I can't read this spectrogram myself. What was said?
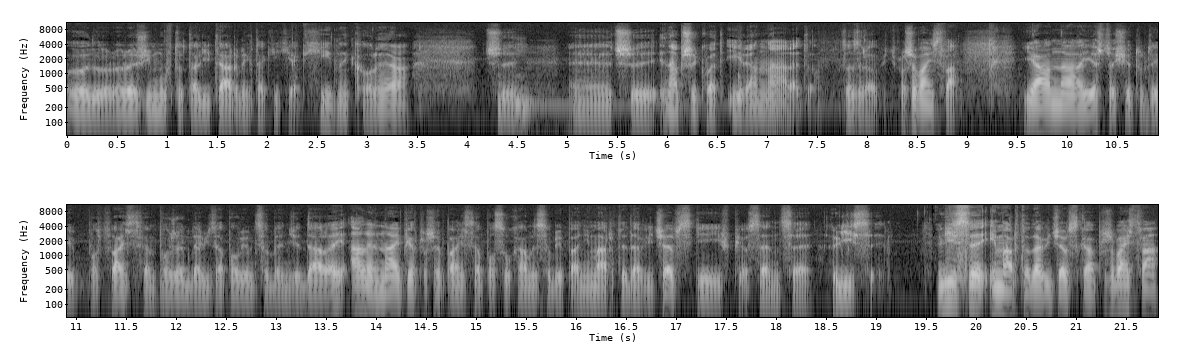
e, reżimów totalitarnych, takich jak Chiny, Korea czy, e, czy na przykład Iran, no ale to co zrobić. Proszę Państwa, ja na, jeszcze się tutaj z Państwem pożegnam i zapowiem, co będzie dalej, ale najpierw, proszę Państwa, posłuchamy sobie pani Marty Dawiczewskiej w piosence Lisy. Lisy i Marta Dawiczewska. Proszę Państwa,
